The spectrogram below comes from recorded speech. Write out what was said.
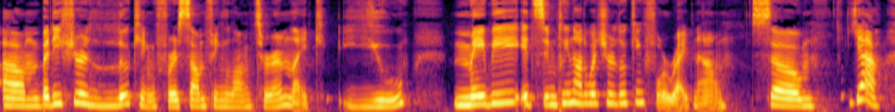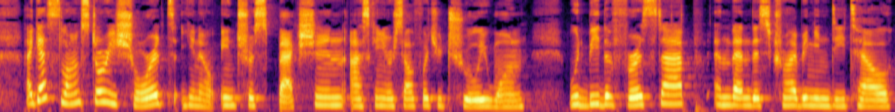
um, but if you're looking for something long term, like you, maybe it's simply not what you're looking for right now. So, yeah, I guess long story short, you know, introspection, asking yourself what you truly want would be the first step, and then describing in detail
